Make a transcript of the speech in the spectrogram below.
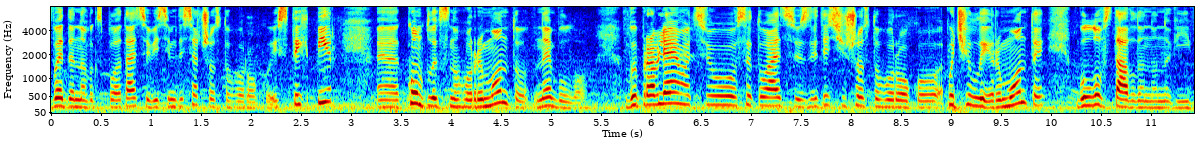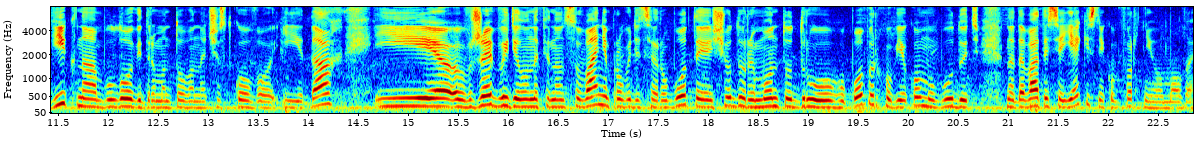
введена в експлуатацію 86-го року. І з тих пір е, комплексного ремонту не було. Виправляємо цю ситуацію з 2006 року. Почали ремонти, було вставлено нові вікна, було відремонтовано частково і дах, і вже виділено фінансування. Проводяться роботи щодо ремонту другого поверху, в якому будуть надаватися якісні комфортні умови.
